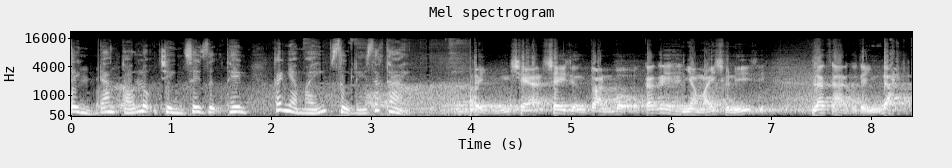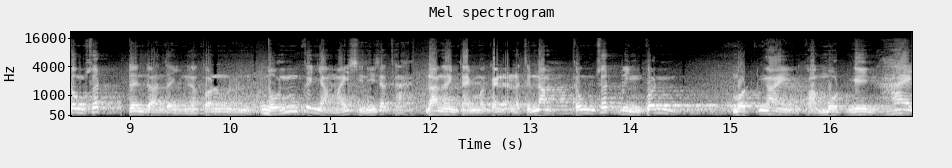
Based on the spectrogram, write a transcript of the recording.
tỉnh đang có lộ trình xây dựng thêm các nhà máy xử lý rác thải. Tỉnh sẽ xây dựng toàn bộ các cái nhà máy xử lý rác thải của tỉnh đạt công suất trên toàn tỉnh là con bốn cái nhà máy xử lý rác thải, đang hình thành một cái nữa là thứ năm công suất bình quân một ngày khoảng 1.200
